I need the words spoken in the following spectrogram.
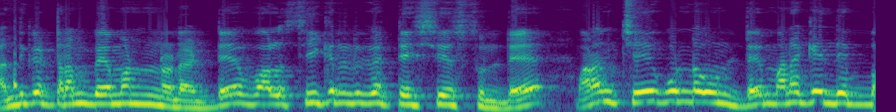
అందుకే ట్రంప్ ఏమంటున్నాడంటే వాళ్ళు సీక్రెట్గా టెస్ట్ చేస్తుంటే మనం చేయకుండా ఉంటే మనకే దెబ్బ.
